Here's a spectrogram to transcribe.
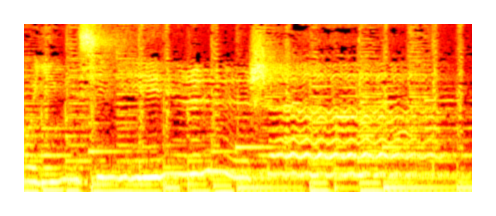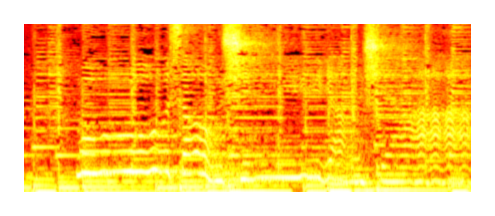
朝迎昔日，升目送夕阳下。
